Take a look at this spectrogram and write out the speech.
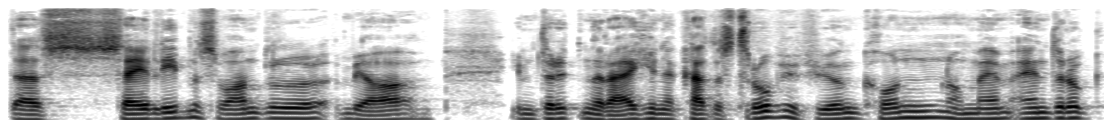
dass sein Lebenswandel ja, im Dritten Reich in eine Katastrophe führen kann, nach meinem Eindruck.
